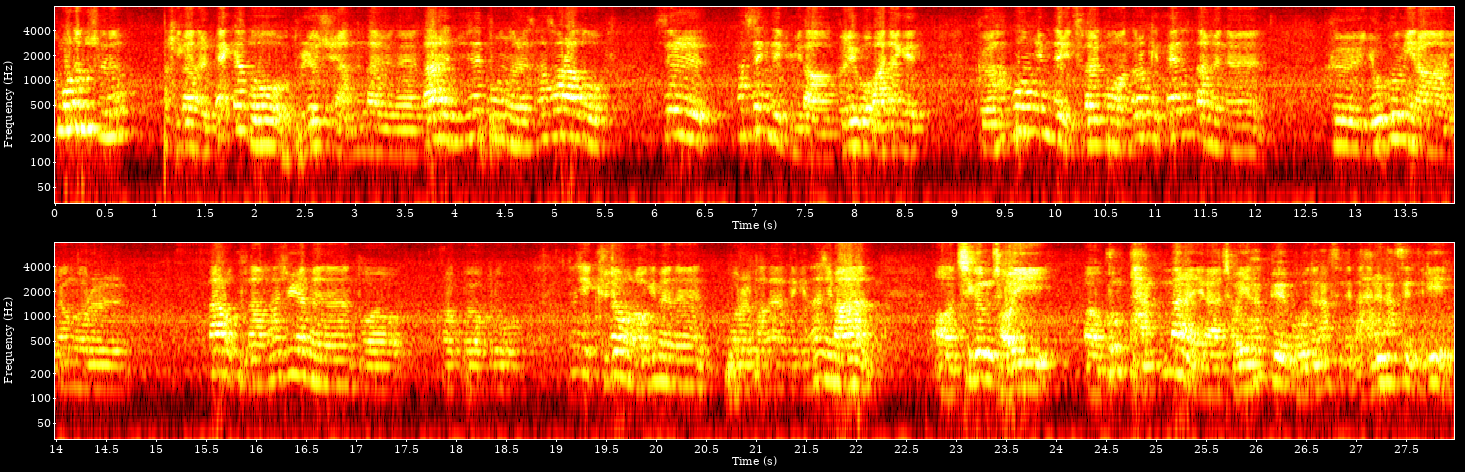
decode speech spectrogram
한번 해보실래요? 기간을 뺏겨도 돌려주지 않는다면 다른 휴대폰을 사서라도 쓸 학생들입니다. 그리고 만약에 그 학부모님들이 두 달 동안 그렇게 빼줬다면은 그 요금이랑 이런 거를 따로 부담하시려면은 더 그렇고요. 그리고 솔직히 규정을 어기면은 벌을 받아야 되긴 하지만 어, 지금 저희 어, 군 반뿐만 아니라 저희 학교의 모든 학생들 많은 학생들이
